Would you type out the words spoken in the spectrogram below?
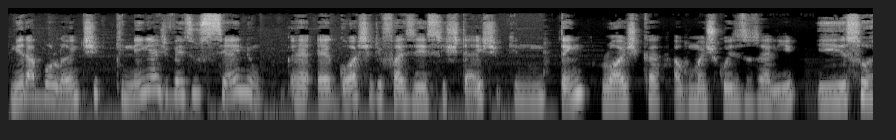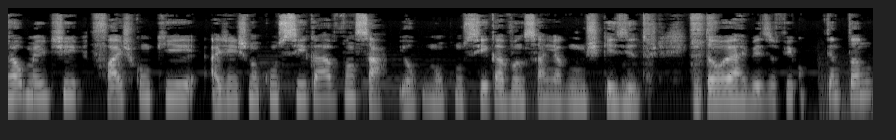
mirabolante, que nem às vezes o sênior é, é, gosta de fazer esses testes que não tem lógica algumas coisas ali. E isso realmente faz com que a gente não consiga avançar. Eu não consiga avançar em alguns quesitos. Então, eu, às vezes, eu fico tentando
